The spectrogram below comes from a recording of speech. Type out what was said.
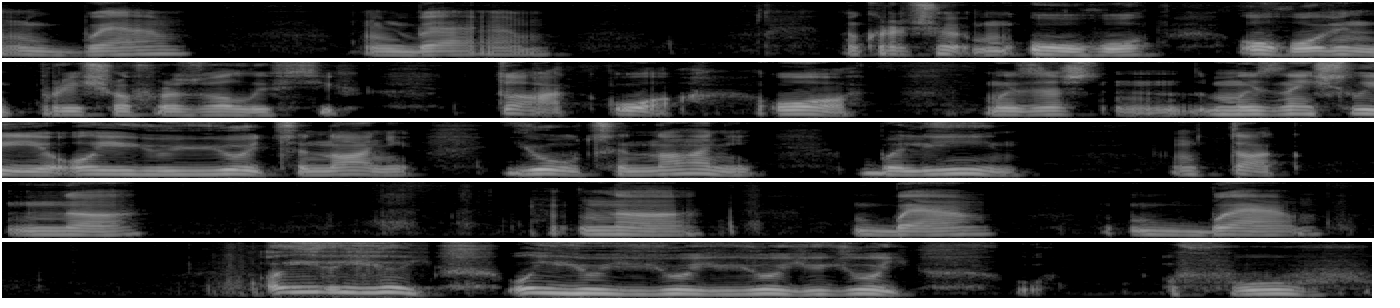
Бем. Бем. Ну, коротше, ого. Ого, він прийшов, розвалив всіх. Так, о, о. Ми, заш... ми знайшли її. Ой-ой-ой, це Нані. Йоу, це Нані. Блін. Так, на. На. Бем. Бем. Ой-ой-ой. Ой-ой-ой-ой-ой-ой. Фух.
